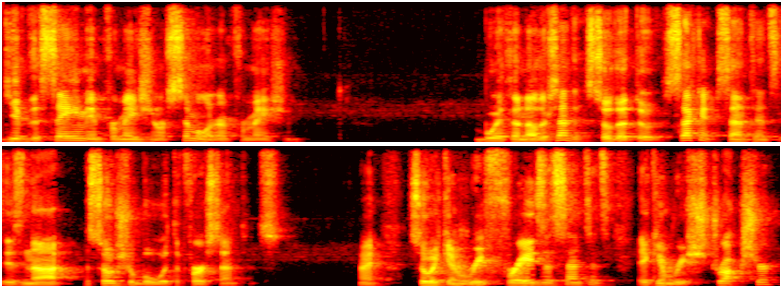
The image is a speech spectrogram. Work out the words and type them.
give the same information or similar information with another sentence so that the second sentence is not associable with the first sentence. Right? So it can Mhm. rephrase a sentence, it can restructure,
